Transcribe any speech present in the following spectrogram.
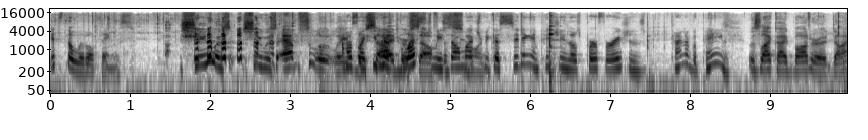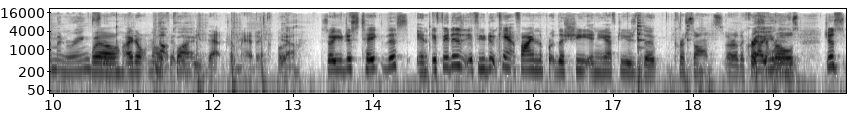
It's the little things uh, she was she was absolutely I was like, you have blessed me so much morning. because sitting and pinching those perforations kind of a pain. It was like I'd bought her a diamond ring. Well, I don't know not if it quite. would be that dramatic, but Yeah. So you just take this, and if it is, if you do, can't find the, the sheet and you have to use the croissants or the crescent can rolls, just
